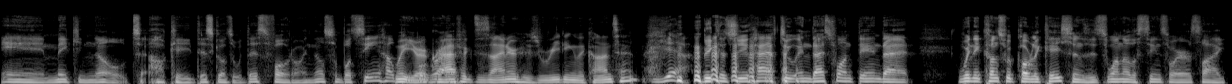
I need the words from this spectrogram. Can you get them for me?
and making notes okay this goes with this photo and also but seeing how Wait, you're a write. graphic designer who's reading the content? yeah because you have to and that's one thing that when it comes with publications it's one of those things where it's like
